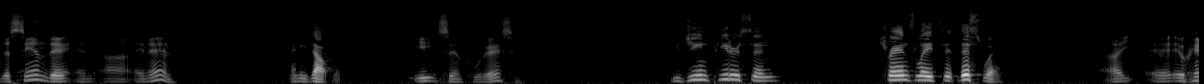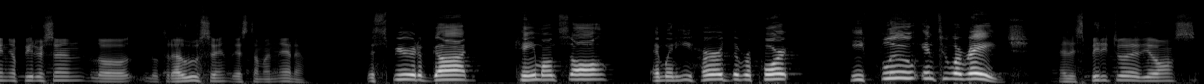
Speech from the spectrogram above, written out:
desciende en, ah, en él and he's outraged. y se enfurece. Eugene Peterson translates it this way Ay, eh, Eugenio Peterson lo, lo traduce de esta manera. The Spirit of God came on Saul, and when he heard the report, he flew into a rage. El Espíritu de Dios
